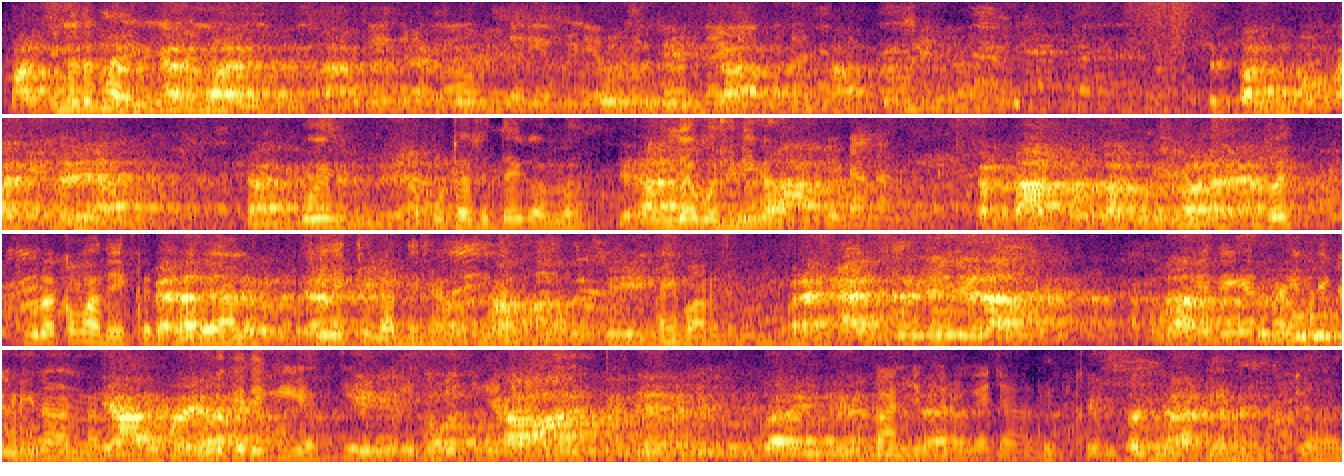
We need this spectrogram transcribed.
ਇਹਨੂੰ ਦਿਖਾਈ ਵੀ ਸ਼ਾਇਦ ਓਏ ਪੁੱਠਾ ਸਿੱਧਾ ਹੀ ਕਰ ਲਾ। ਇਹਦਾ ਕੁਝ ਨਹੀਂ ਕਰ। ਕਰਤਾਰਪੁਰ ਦਾ ਗੁਰਦੁਆਰਾ ਹੈ ਓਏ ਪੂਰਾ ਘਮਾ ਦੇ ਕਰ ਰਿਹਾ ਨੂੰ ਫੇਰ ਇੱਥੇ ਕਰਦੀ ਸਾਡੇ ਠੀਕ ਆ? ਅਸੀਂ ਬਾਹਰ ਕਰ ਪਰ ਇਸ ਵੇਲੇ ਜਿਹੜਾ ਦੇ ਫਾਈਲ ਦੇਖਣੀ ਨਾਲ ਨਾਲ। ਖੋਲ ਕੇ ਦੇਖੀ ਆ 104 ਕਿੰਨੇ ਵਿੱਚ ਗੁਰਦੁਆਰੇ ਦੇ ਪੰਜ ਵਾਰ ਹੋ ਗਏ ਚਾਰ। ਇੱਕ 104 ਤਿੰਨ ਚਾਰ।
